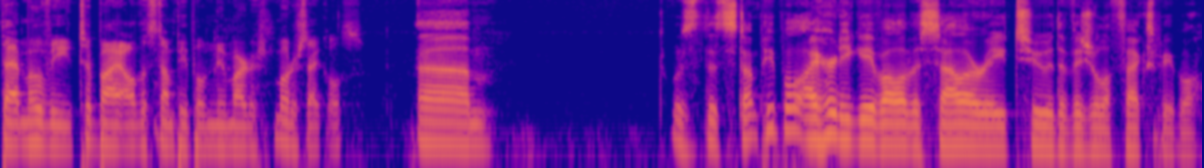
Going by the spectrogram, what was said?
that movie to buy all the stunt people new motor- motorcycles. Um, Was the stunt people? I heard he gave all of his salary to the visual effects people,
